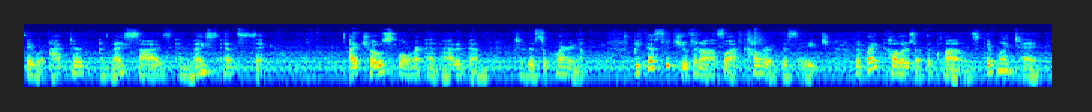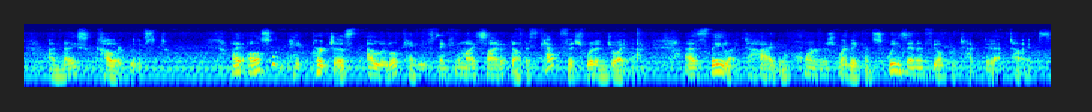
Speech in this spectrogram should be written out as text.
They were active, a nice size, and nice and sick. I chose four and added them to this aquarium. Because the juveniles lack color at this age, the bright colors of the clowns give my tank a nice color boost. I also purchased a little cave thinking my Synodontis catfish would enjoy that as they like to hide in corners where they can squeeze in and feel protected at times.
